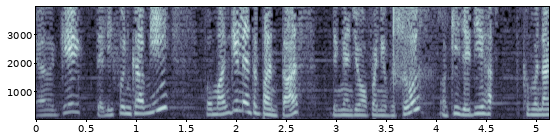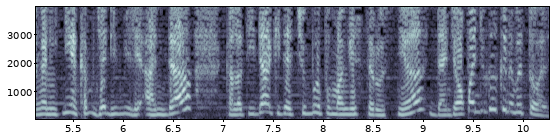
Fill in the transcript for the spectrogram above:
Okey, telefon kami, pemanggil yang terpantas dengan jawapan yang betul. Okey, jadi ha- kemenangan ini akan menjadi milik anda. Kalau tidak, kita cuba pemanggil seterusnya dan jawapan juga kena betul.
